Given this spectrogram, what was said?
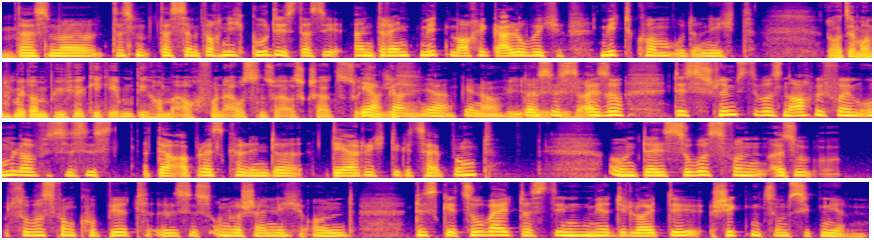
Mhm. Dass, man, dass, dass es einfach nicht gut ist, dass ich einen Trend mitmache, egal ob ich mitkomme oder nicht. Da hat es ja manchmal dann Bücher gegeben, die haben auch von außen so ausgeschaut, so ja, ähnlich. Kann, ja, genau. Wie, das wie, ist also das Schlimmste, was nach wie vor im Umlauf ist, es ist der Abreißkalender der richtige Zeitpunkt. Und der ist sowas von, also sowas von kopiert, es ist unwahrscheinlich. Und das geht so weit, dass den mir die Leute schicken zum Signieren.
